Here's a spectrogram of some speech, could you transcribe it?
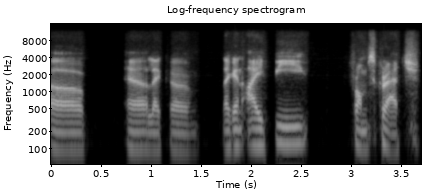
uh, uh like a like an ip from scratch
